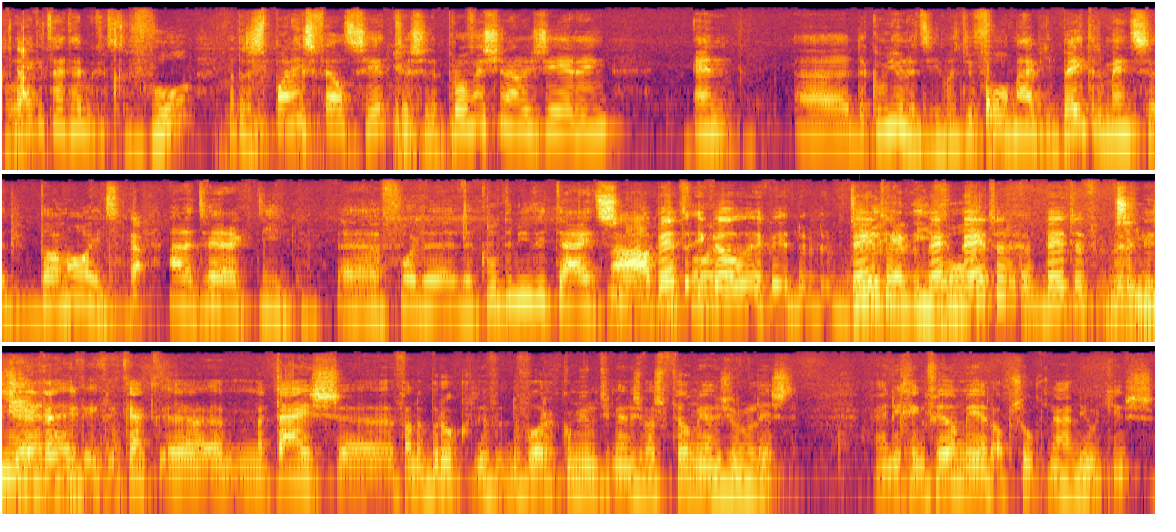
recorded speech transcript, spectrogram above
Tegelijkertijd heb ik het gevoel dat er een spanningsveld zit tussen de professionalisering en eh, de community. Want je, volgens mij heb je betere mensen dan ooit Ja. aan het werk die eh, voor de, de continuïteit Nou, beter, ik wil, ik, beter, be- beter, beter wil ik niet zeggen. Ik, ik, kijk, eh, Matthijs van den Broek, de, de vorige community manager, was veel meer een journalist. En die ging veel meer op zoek naar nieuwtjes.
